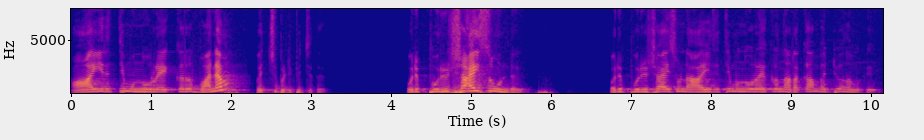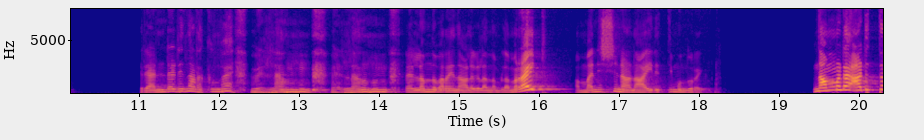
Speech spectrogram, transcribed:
ആയിരത്തി മുന്നൂറ് ഏക്കർ വനം വെച്ച് പിടിപ്പിച്ചത്. ഒരു പുരുഷായുസുണ്ട് ഒരു പുരുഷായുസുണ്ട് ആയിരത്തി മുന്നൂറ് ഏക്കർ നടക്കാൻ പറ്റുമോ നമുക്ക്? രണ്ടടി നടക്കുമ്പോൾ വെള്ളം വെള്ളം വെള്ളം എന്ന് പറയുന്ന ആളുകളാണ് നമ്മൾ റൈറ്റ് ആ മനുഷ്യനാണ് ആയിരത്തി മുന്നൂറ് ഏക്കർ. നമ്മുടെ അടുത്ത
